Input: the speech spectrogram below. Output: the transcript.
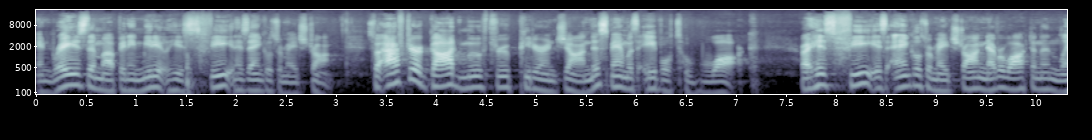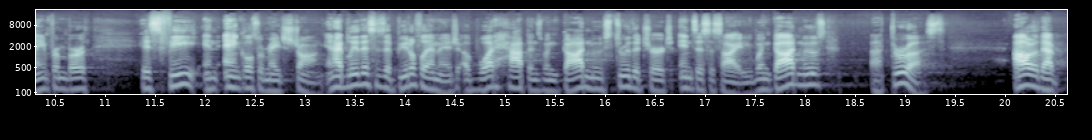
and raised them up, and immediately his feet and his ankles were made strong. So after God moved through Peter and John, this man was able to walk. Right? His feet, his ankles were made strong, never walked on them, lame from birth. His feet and ankles were made strong. And I believe this is a beautiful image of what happens when God moves through the church into society. When God moves uh, through us, out of that,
